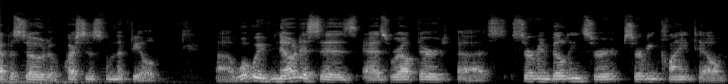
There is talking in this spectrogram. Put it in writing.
episode of Questions from the Field. Uh, what we've noticed is as we're out there uh, serving buildings, ser- serving clientele,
